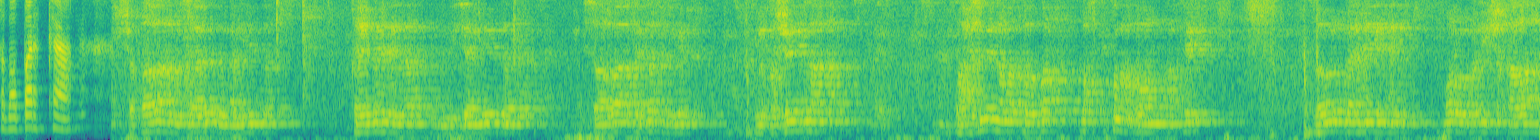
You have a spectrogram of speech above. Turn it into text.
tababarka. Shaqaalaha wasaaradda maaliyadda qeybaheeda miisaaniyadda xisaabaadka dakhliga iyo qorsheynta waxaa isleena waa tababar wakti ku habboon qabtay loona baahan yahay mar walba in shaqaalaha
